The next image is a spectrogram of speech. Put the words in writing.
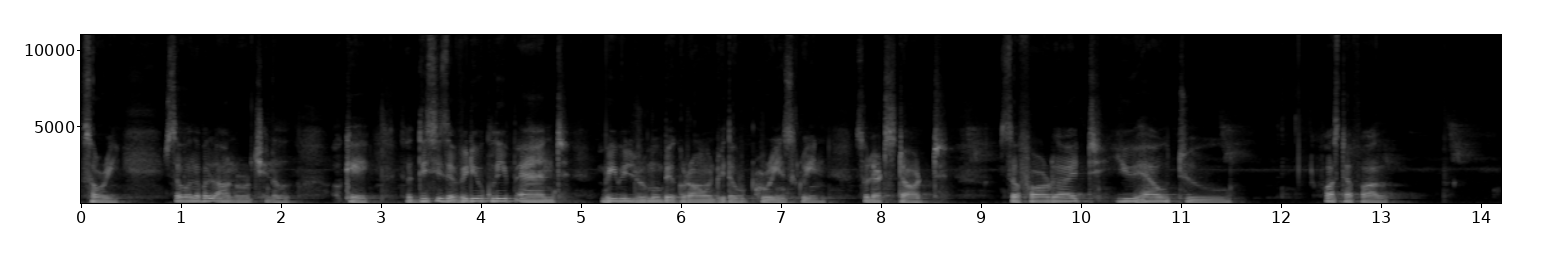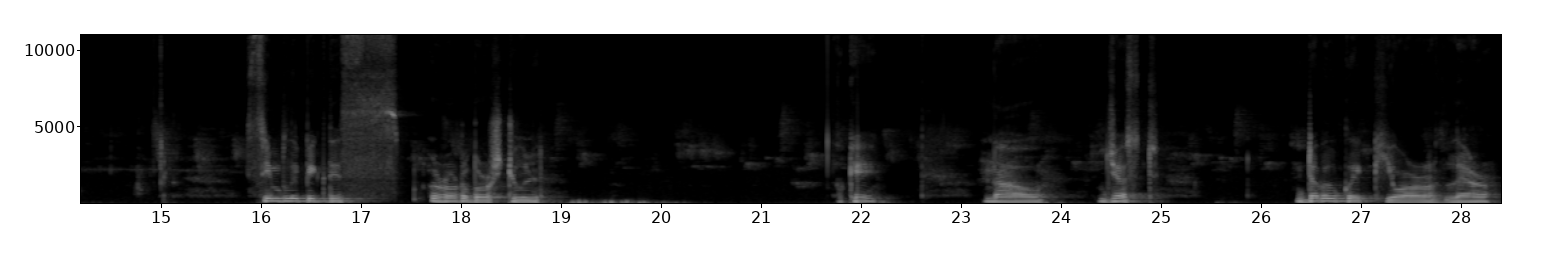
sorry it's available on our channel. Okay so this is a video clip and we will remove background without green screen. So let's start. So for that you have to first of all simply pick this roto brush tool. Okay now just double click your layer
